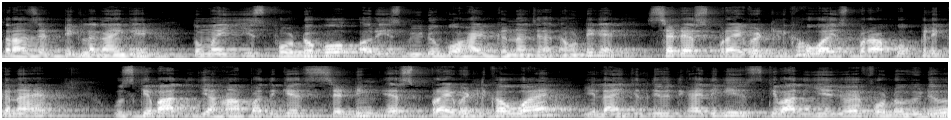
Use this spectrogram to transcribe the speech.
तरह से टिक लगाएँगे। तो मैं इस फ़ोटो को और इस वीडियो को हाइड करना चाहता हूँ, ठीक है? सेट एस प्राइवेट लिखा हुआ इस पर आपको क्लिक करना है। उसके बाद यहाँ पर देखिए सेटिंग एस प्राइवेट लिखा हुआ है। ये लाइन चलती हुई दिखाई देगी। उसके बाद ये जो है फ़ोटो वीडियो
